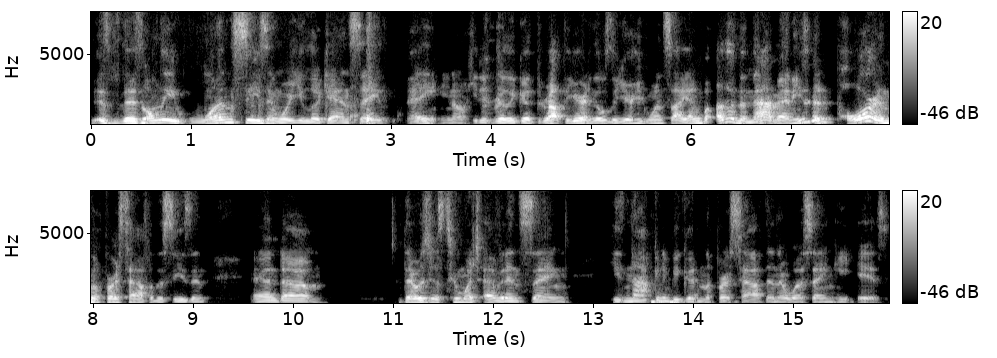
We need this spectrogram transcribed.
there's only one season where you look at and say, hey, you know, he did really good throughout the year, and it was the year he won Cy Young. But other than that, man, he's been poor in the first half of the season, and um, there was just too much evidence saying he's not going to be good in the first half than there was saying he is.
